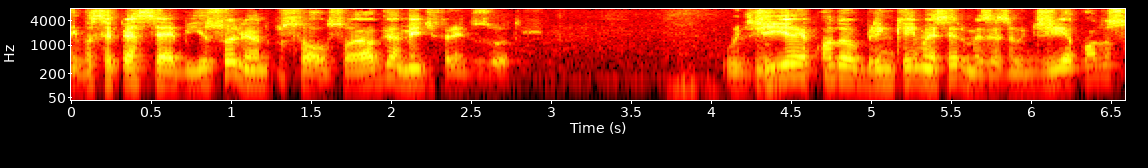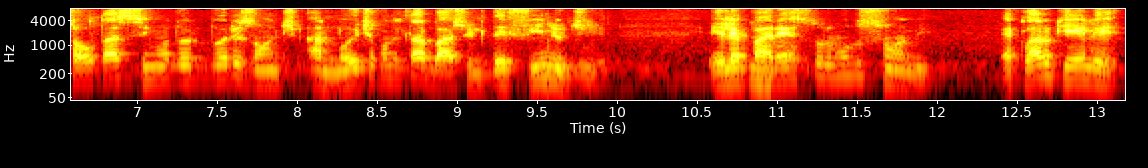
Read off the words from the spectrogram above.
E você percebe isso olhando para o Sol. O Sol é obviamente diferente dos outros. O dia é quando eu brinquei mais cedo, mas assim, o dia é quando o Sol está acima do, do horizonte. A noite é quando ele está abaixo. Ele define o dia. Ele aparece, todo mundo some. É claro que ele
